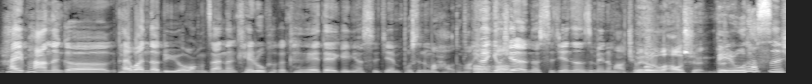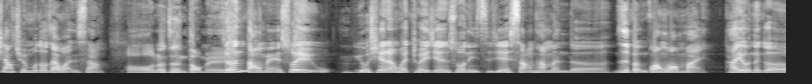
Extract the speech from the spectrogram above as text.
害怕那个台湾的旅游网站，那 Klook 跟 KKday 给你的时间不是那么好的话，因为有些人的时间真的是没那么好，全部没那么好选。比如他四项全部都在晚上，哦，那这很倒霉，就很倒霉。所以有些人会推荐说，你直接上他们的日本官网买。它有那个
